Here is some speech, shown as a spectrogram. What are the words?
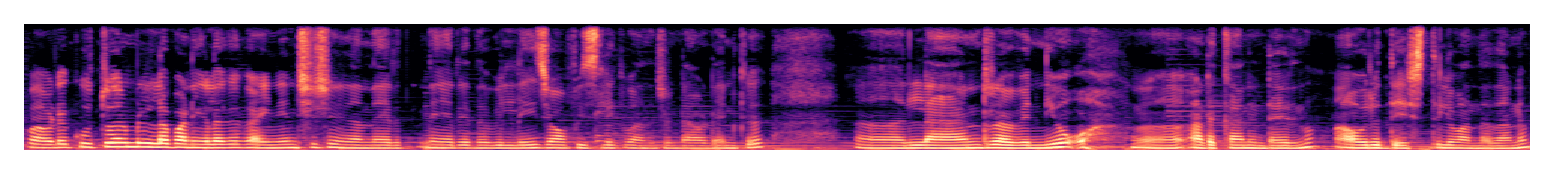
അപ്പോൾ അവിടെ കുത്തുപറമ്പിലുള്ള പണികളൊക്കെ കഴിഞ്ഞതിന് ശേഷം ഞാൻ നേരെ നേരെ വില്ലേജ് ഓഫീസിലേക്ക് വന്നിട്ടുണ്ട്. അവിടെ എനിക്ക് ലാൻഡ് റവന്യൂ അടക്കാനുണ്ടായിരുന്നു. ആ ഒരു ഉദ്ദേശത്തിൽ വന്നതാണ്.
